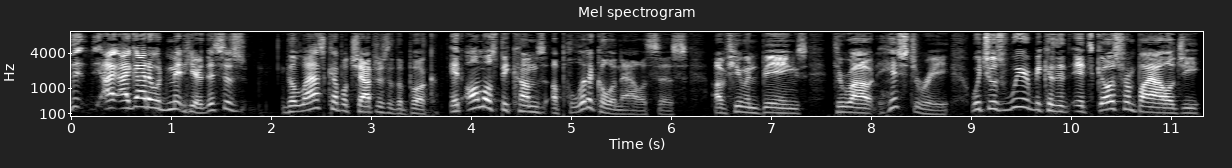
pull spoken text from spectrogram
Th- I, I got to admit here, this is the last couple chapters of the book, it almost becomes a political analysis of human beings throughout history, which was weird because it, it goes from biology,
